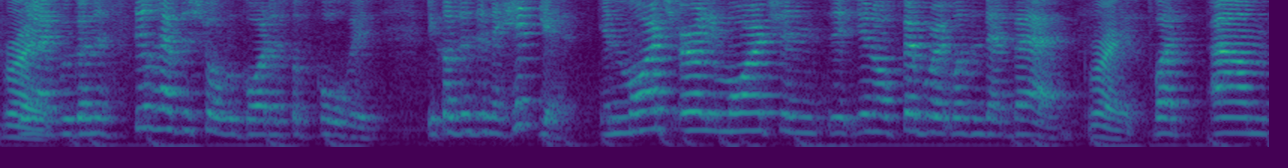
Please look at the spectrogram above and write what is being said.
Right. We're like, we're gonna still have the show regardless of COVID because it didn't hit yet. In March, early March, and you know February, it wasn't that bad. Right. But um,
